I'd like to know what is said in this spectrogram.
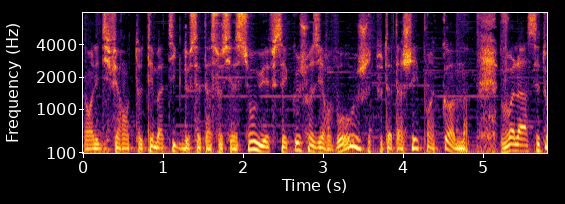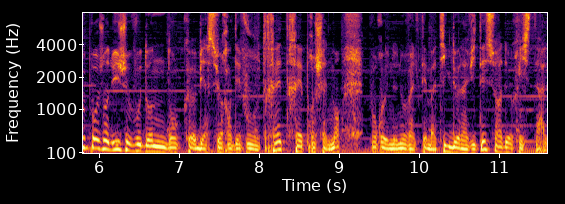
dans les différentes thématiques de cette association UFC Que Choisir Vosges, toutattaché.com. Voilà, c'est tout pour aujourd'hui. Je vous donne donc bien sûr rendez-vous très très prochainement pour une nouvelle thématique de l'invité sur Radio Cristal.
